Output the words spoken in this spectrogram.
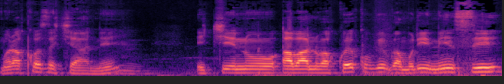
Murakoze cyane. Ikintu abantu bakwiye kubwirwa muri iyi minsi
